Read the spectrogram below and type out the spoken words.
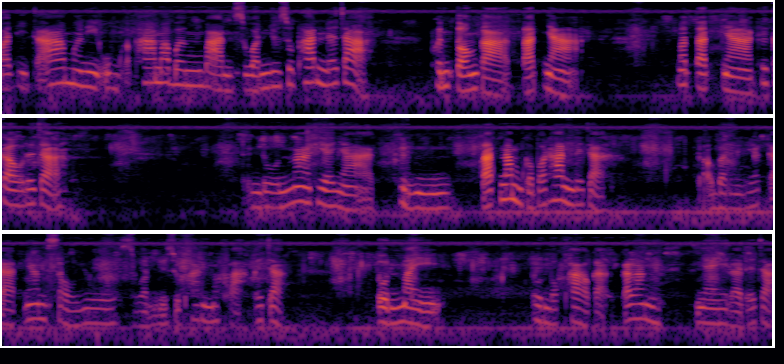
วัสดีจ้ามือนี้อุ้มกับผ้ามาเบิงบานสวนยูสุพรรณเด้อจ้าเพิ่นตองกะตัดหญ้ามาตัดหญ้าคือเก่าเด้อจ้าโดนมาเทียหญ้าขึ้นตัดน้ำกับบ่อทันเด้อจ้าเอาบรรยากาศย่ามเสาอยู่สวนยูสุพรรณมาฝากเด้อจ้าต้นใหม่ต้นบอกพร้าวกะกำลังใหญ่แล้วเด้อจ้า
